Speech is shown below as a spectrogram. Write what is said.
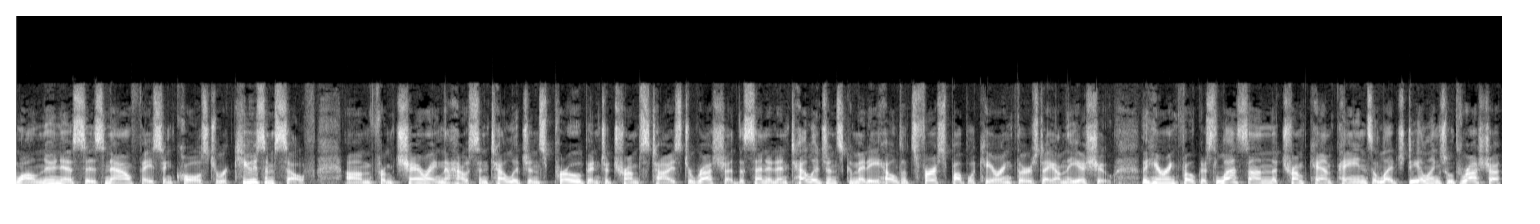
while Nunes is now facing calls to recuse himself um, from chairing the House intelligence probe into Trump's ties to Russia. The Senate Intelligence Committee held its first public hearing Thursday on the issue. The hearing focused less on the Trump campaign's alleged dealings with Russia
